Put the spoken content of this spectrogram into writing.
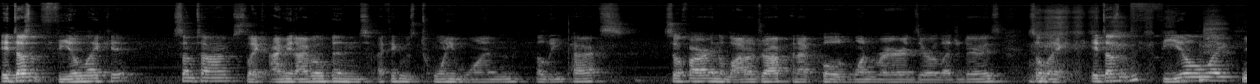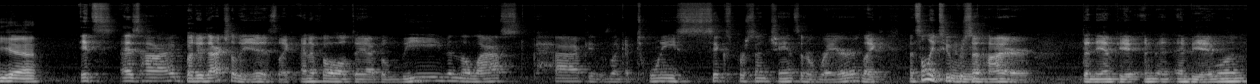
It doesn't feel like it sometimes. Like I mean, I've opened, I think it was twenty one elite packs so far in the lotto drop, and I've pulled one rare and zero legendaries. So like, it doesn't feel like Yeah. It's as high, but it actually is. Like NFL all day, I believe in the last pack it was like a twenty six percent chance at a rare. Like that's only two percent higher than the NBA N- N- NBA one.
